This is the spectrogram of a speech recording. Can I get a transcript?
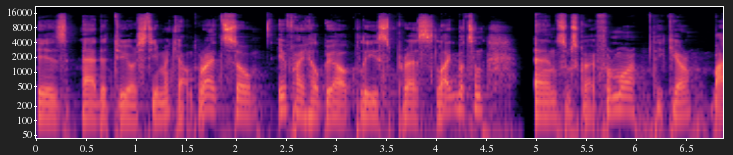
is added to your steam account right so if i help you out please press like button and subscribe for more. Take care. Bye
